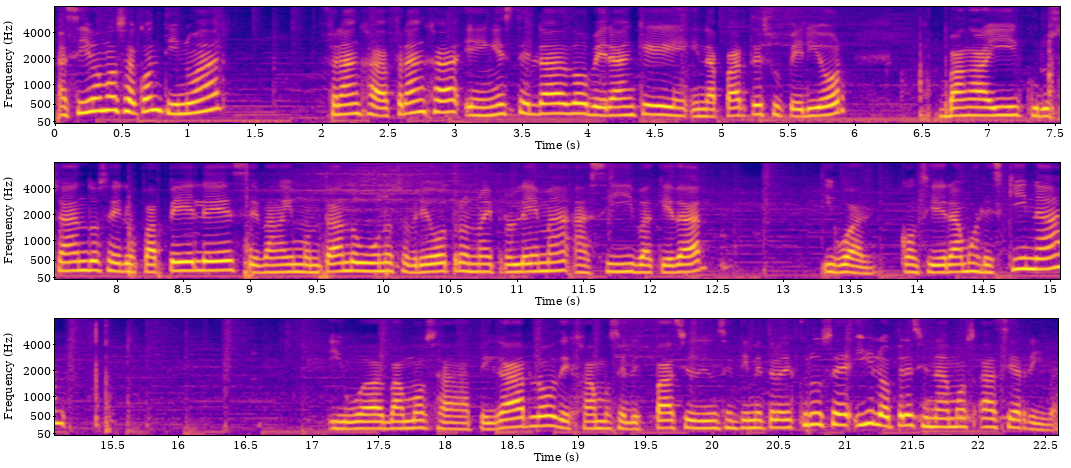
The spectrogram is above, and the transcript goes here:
Así vamos a continuar franja a franja. En este lado verán que en la parte superior van a ir cruzándose los papeles, se van a ir montando uno sobre otro, no hay problema, así va a quedar. Igual, consideramos la esquina, igual vamos a pegarlo, dejamos el espacio de un centímetro de cruce y lo presionamos hacia arriba.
